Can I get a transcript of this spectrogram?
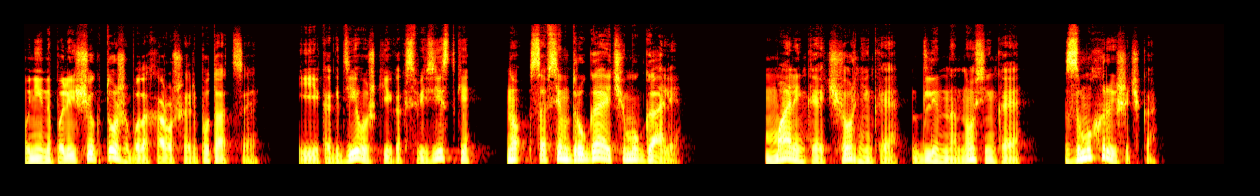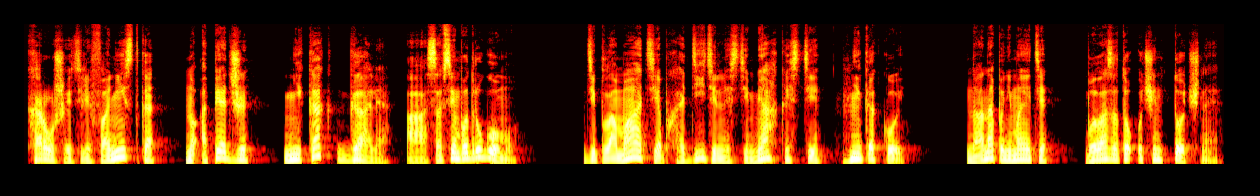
У Нины Полищук тоже была хорошая репутация, и как девушки, и как связистки, но совсем другая, чем у Гали. Маленькая, черненькая, длинноносенькая, замухрышечка. Хорошая телефонистка, но опять же не как Галя, а совсем по-другому. Дипломатии, обходительности, мягкости никакой. Но она, понимаете, была зато очень точная,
